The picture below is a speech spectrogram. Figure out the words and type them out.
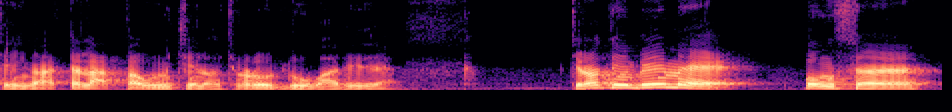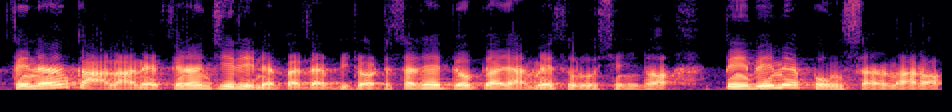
ချိန်ကတစ်လပတ်ဝန်းကျင်တော့ကျွန်တော်တို့လိုပါသေးတယ်။ကျွန်တော်သင်ပေးမဲ့ ပုံစံသင်တန်းကာလနဲ့သင်တန်းကြီးတွေနဲ့ပတ်သက်ပြီးတော့တစ်ဆက်တည်းပြောပြရမယ်ဆိုလို့ရှိရင်တော့သင်ပေးမဲ့ပုံစံကတော့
